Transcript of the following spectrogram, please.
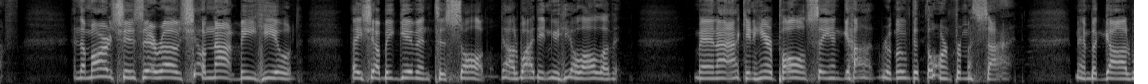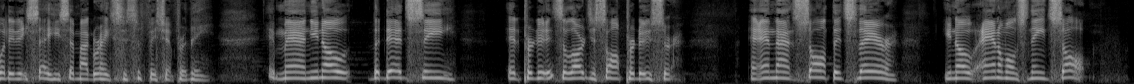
and the marshes thereof shall not be healed. They shall be given to salt. God, why didn't you heal all of it? Man, I, can hear Paul saying, God, remove the thorn from my side. Man, but God, what did he say? He said, My grace is sufficient for thee. Man, you know, the Dead Sea it produ- it's the largest salt producer. And that salt that's there, you know, animals need salt.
